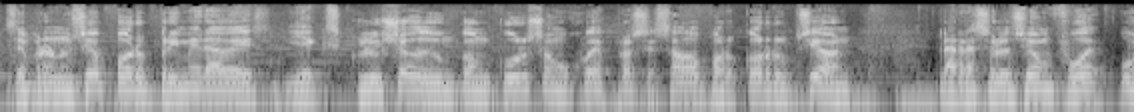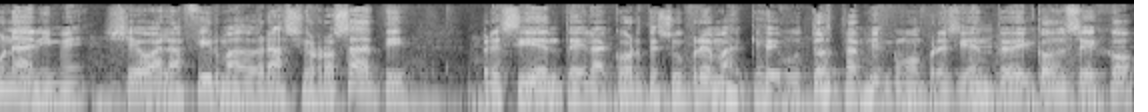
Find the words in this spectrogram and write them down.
se pronunció por primera vez y excluyó de un concurso a un juez procesado por corrupción. La resolución fue unánime, lleva la firma de Horacio Rosati, presidente de la Corte Suprema, que debutó también como presidente del Consejo,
